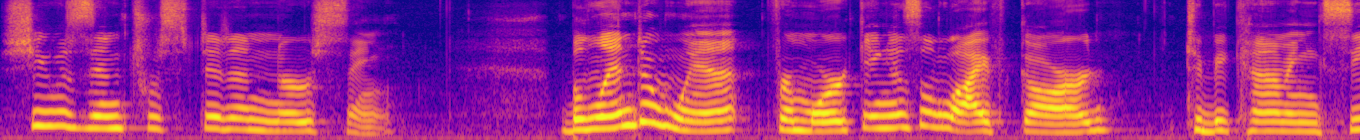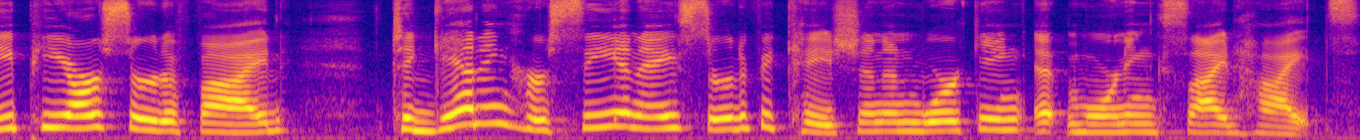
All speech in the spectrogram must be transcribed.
she was interested in nursing. Belinda went from working as a lifeguard to becoming CPR certified to getting her CNA certification and working at Morningside Heights.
